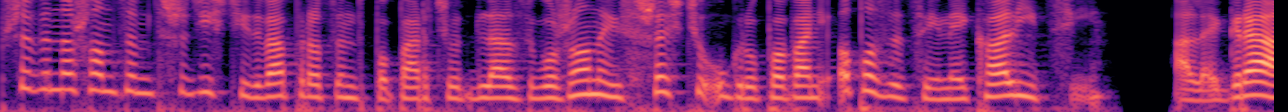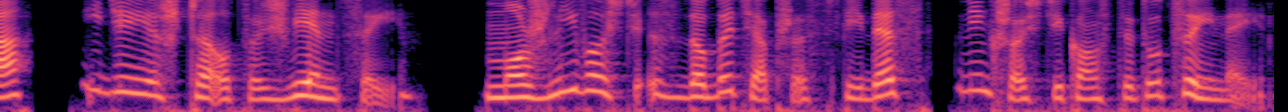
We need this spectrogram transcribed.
przy wynoszącym 32% poparciu dla złożonej z sześciu ugrupowań opozycyjnej koalicji. Ale gra idzie jeszcze o coś więcej. Możliwość zdobycia przez Fidesz większości konstytucyjnej.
